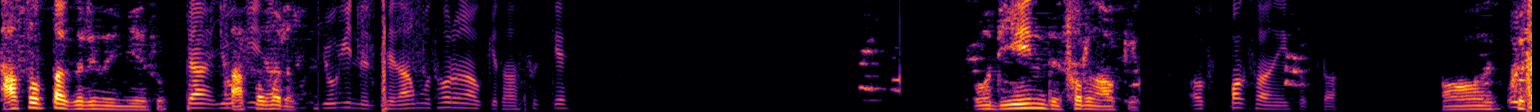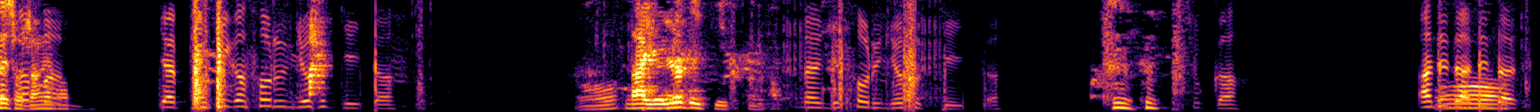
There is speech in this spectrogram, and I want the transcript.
다 썼다 그리는 의미에서. 그냥 다 여기 써버렸어. 여기 있는 대나무 39개 다 쓸게. 어디에 있는데 39개. 어, 박스 안에 있었다. 어, 그새 잠깐만. 저장해놨. 야, 비키가 36개 있다. 어, 나 18개 있다. 난 이제 36개 있다. 줄까? 안 된다, 안 어. 된다.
